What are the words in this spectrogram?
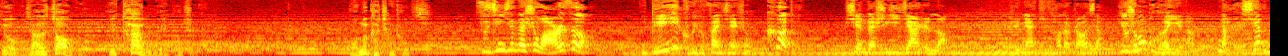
你对我们家的照顾也太无微不至了，我们可承受不起。子清现在是我儿子了，你别一口一个范先生，客套。现在是一家人了，人家替涛涛着想，有什么不可以的？哪儿像你，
